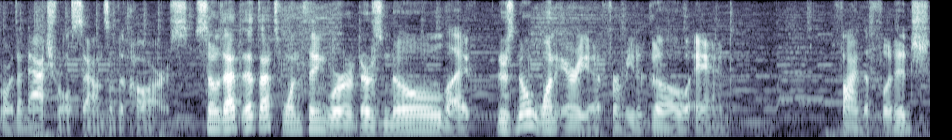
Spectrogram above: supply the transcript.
or the natural sounds of the cars. So that, that that's one thing where there's no like there's no one area for me to go and find the footage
